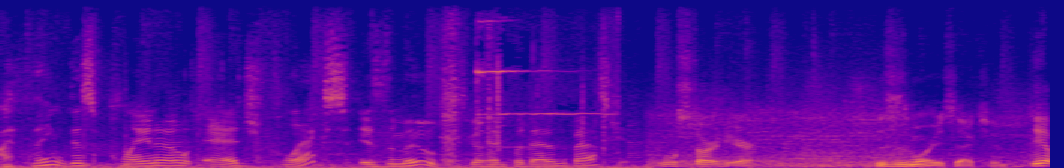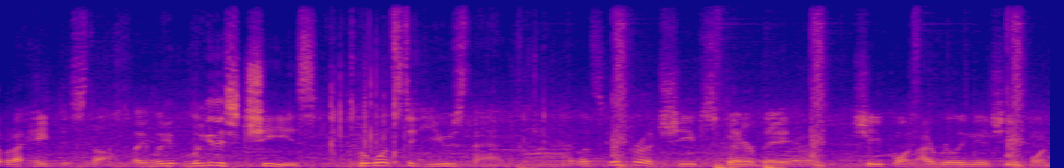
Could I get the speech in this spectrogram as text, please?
I think this Plano Edge Flex is the move. Let's go ahead and put that in the basket. We'll start here. this is more your section. Yeah, but I hate this stuff. Like, look at look at this cheese. Who wants to use that? Let's go for a cheap spinner bait. Cheap one. I really need a cheap one.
